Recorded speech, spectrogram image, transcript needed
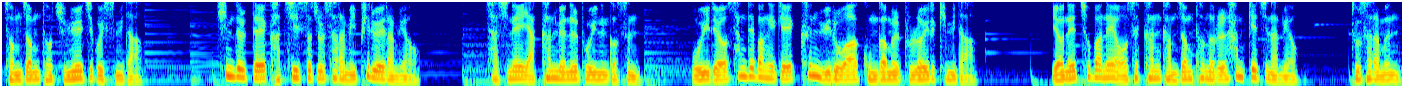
점점 더 중요해지고 있습니다. 힘들 때 같이 있어줄 사람이 필요해라며 자신의 약한 면을 보이는 것은 오히려 상대방에게 큰 위로와 공감을 불러일으킵니다. 연애 초반의 어색한 감정 터널을 함께 지나며 두 사람은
